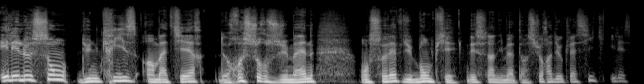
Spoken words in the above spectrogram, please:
et les leçons d'une crise en matière de ressources humaines. On se lève du bon pied dès ce lundi matin sur Radio Classique. Il est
